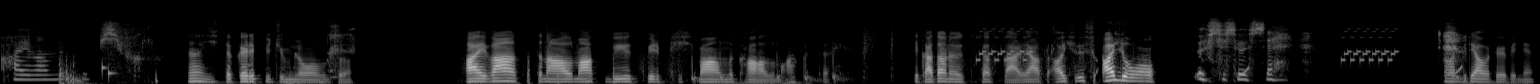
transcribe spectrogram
Hayvanlık bir pişman. Ha işte garip bir cümle oldu. Hayvan satın almak büyük bir pişmanlık almaktır. Dikadan özlü sözler yaz. Ay üf alo. Öse söse. Aa, biri arıyor beni.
